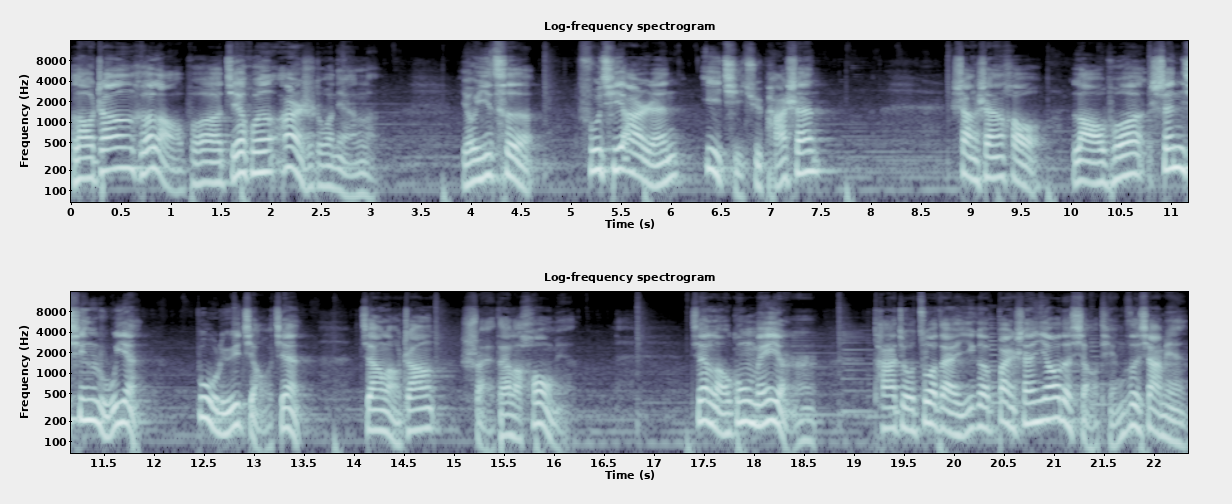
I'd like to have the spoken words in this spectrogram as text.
老张和老婆结婚二十多年了。有一次，夫妻二人一起去爬山。上山后，老婆身轻如燕，步履矫健，将老张甩在了后面。见老公没影儿，她就坐在一个半山腰的小亭子下面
